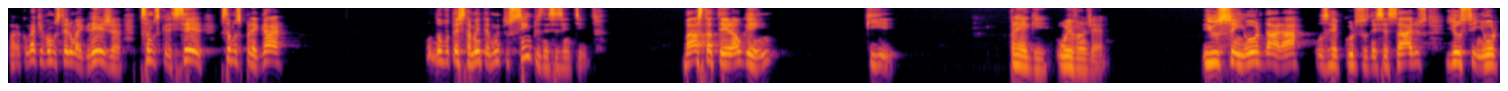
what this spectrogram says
para como é que vamos ter uma igreja, precisamos crescer, precisamos pregar. O Novo Testamento é muito simples nesse sentido. Basta ter alguém que pregue o Evangelho. E o Senhor dará os recursos necessários e o Senhor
